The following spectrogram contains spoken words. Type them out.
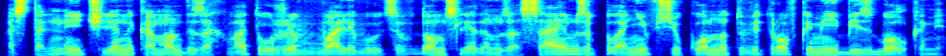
Остальные члены команды захвата уже вваливаются в дом следом за Саем, заполонив всю комнату ветровками и бейсболками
